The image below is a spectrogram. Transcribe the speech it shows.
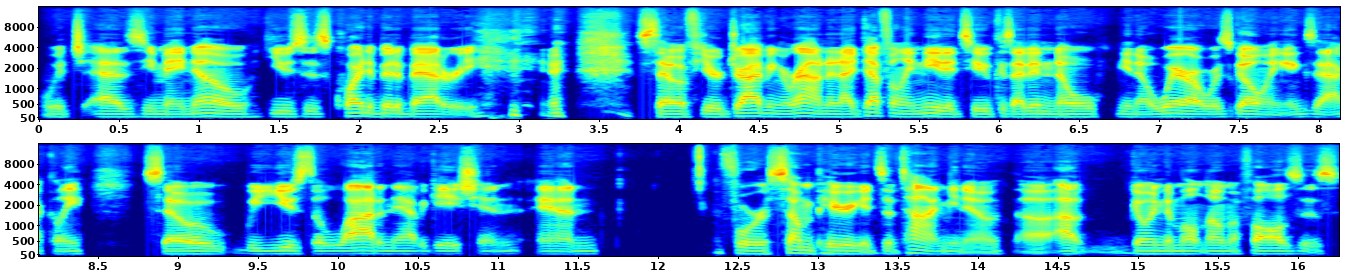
which, as you may know, uses quite a bit of battery. so if you're driving around, and I definitely needed to because I didn't know, you know, where I was going exactly. So we used a lot of navigation and for some periods of time. You know, uh, out going to Multnomah Falls is,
